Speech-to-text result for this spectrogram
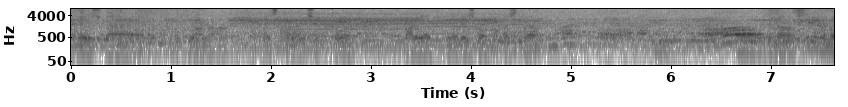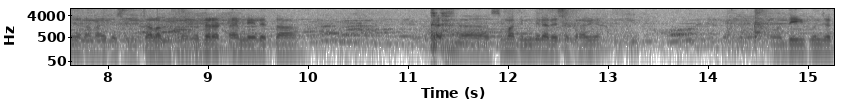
હરેશભાઈ મકવાણા બાપા સતરા શિવકર પાળિયાથી હરેશભાઈ બાપા સતરા બધા સુંદર મજાના લાઈવ દર્શન ચાલો મિત્રો વધારે ટાઈમ નહીં લેતા સમાધિ મંદિરના દર્શન કરાવ્યા દેવી પુંજક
